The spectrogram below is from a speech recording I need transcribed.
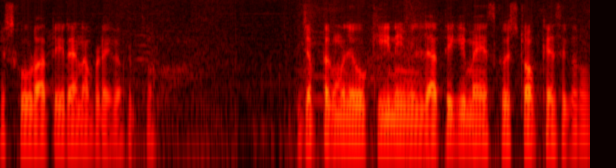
इसको उड़ाते ही रहना पड़ेगा फिर तो। जब तक मुझे वो की नहीं मिल जाती कि मैं इसको स्टॉप कैसे करूँ?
